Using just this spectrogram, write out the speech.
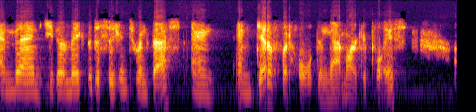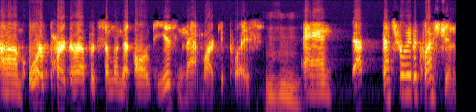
and then either make the decision to invest and and get a foothold in that marketplace, um, or partner up with someone that already is in that marketplace. Mm-hmm. And that's really the question.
